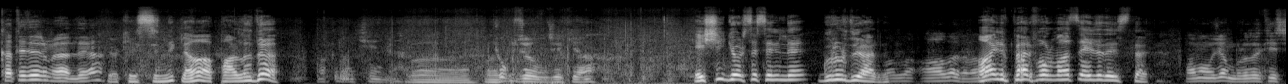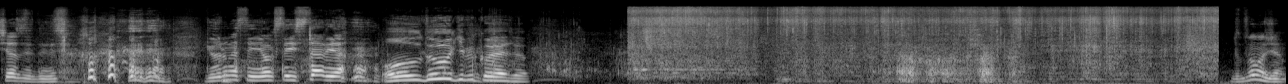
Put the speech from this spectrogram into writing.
kat ederim herhalde ya. Yok kesinlikle ama parladı. Bakın iki elle. Çok güzel olacak ya. Eşin görse seninle gurur duyardı. Vallahi ağlar ha. Aynı performansı evde de ister. Ama hocam burada keseceğiz dediniz. Görmesin yoksa ister ya. Olduğu gibi koyacağım. Rıdvan hocam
